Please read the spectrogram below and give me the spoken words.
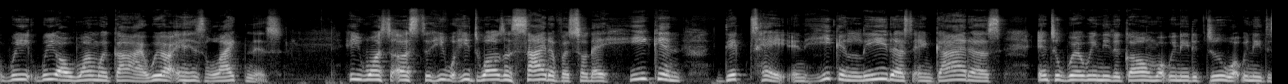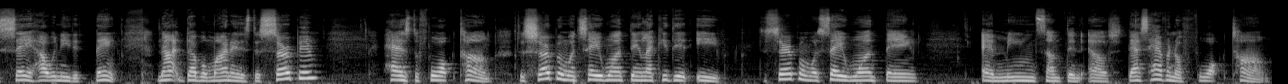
we we are one with God. We are in his likeness. He wants us to he he dwells inside of us so that he can dictate and he can lead us and guide us into where we need to go and what we need to do, what we need to say, how we need to think. Not double-mindedness. The serpent has the forked tongue. The serpent would say one thing like he did Eve. The serpent would say one thing and mean something else. That's having a forked tongue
